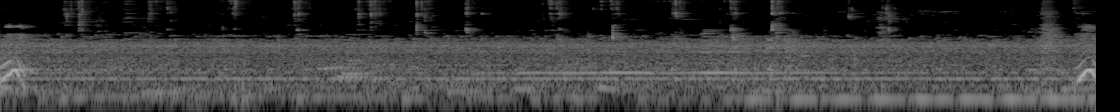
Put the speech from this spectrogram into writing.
Mm. Mm.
